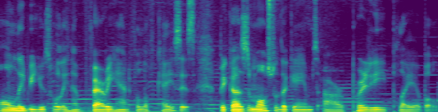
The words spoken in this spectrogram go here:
only be useful in a very handful of cases because most of the games are pretty playable.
